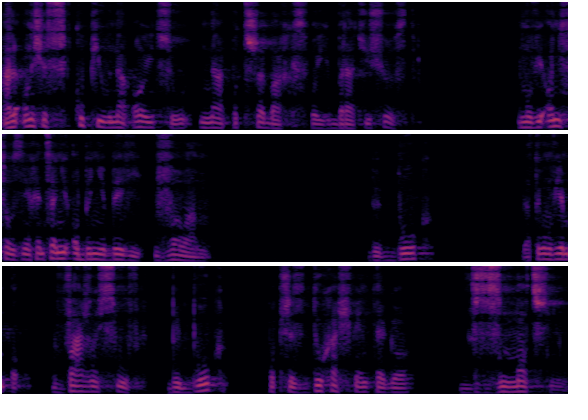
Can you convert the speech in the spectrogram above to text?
Ale on się skupił na Ojcu i na potrzebach swoich braci i sióstr. I mówi, oni są zniechęceni, oby nie byli. Wołam, by Bóg, dlatego mówiłem o ważność słów, by Bóg poprzez Ducha Świętego wzmocnił.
